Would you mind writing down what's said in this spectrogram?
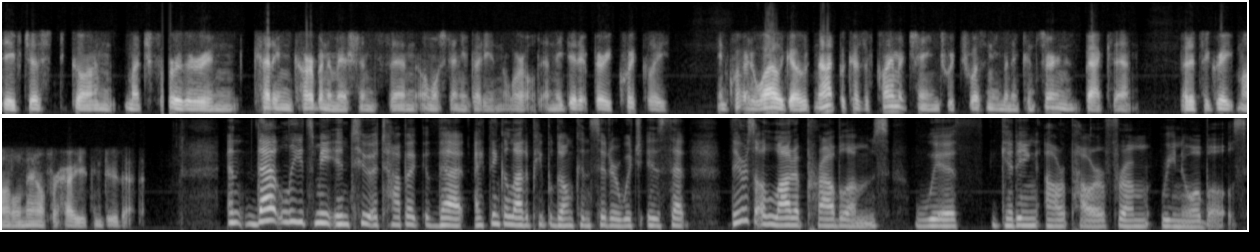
they've just gone much further in cutting carbon emissions than almost anybody in the world. And they did it very quickly and quite a while ago, not because of climate change, which wasn't even a concern back then, but it's a great model now for how you can do that. And that leads me into a topic that I think a lot of people don't consider, which is that there's a lot of problems with getting our power from renewables.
